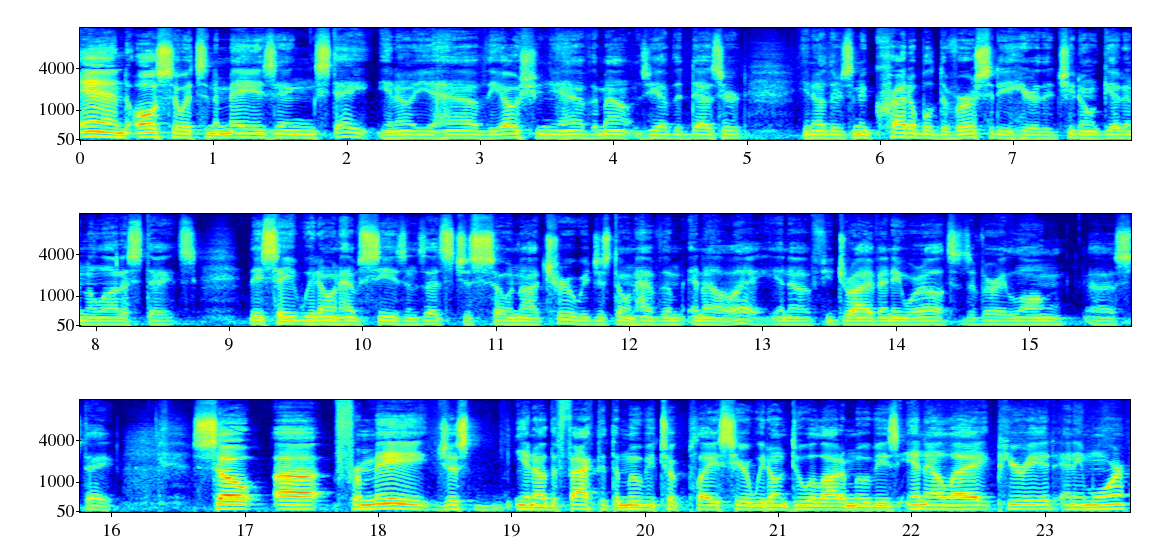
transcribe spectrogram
and also, it's an amazing state. You know, you have the ocean, you have the mountains, you have the desert. You know, there's an incredible diversity here that you don't get in a lot of states. They say we don't have seasons. That's just so not true. We just don't have them in LA. You know, if you drive anywhere else, it's a very long uh, state. So uh, for me, just you know, the fact that the movie took place here, we don't do a lot of movies in LA, period, anymore,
